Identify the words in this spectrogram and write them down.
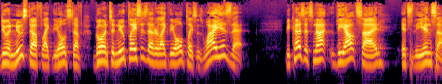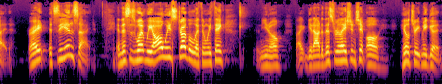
doing new stuff like the old stuff, going to new places that are like the old places. Why is that? Because it's not the outside, it's the inside, right? It's the inside. And this is what we always struggle with. And we think, you know, if I get out of this relationship, oh, he'll treat me good.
